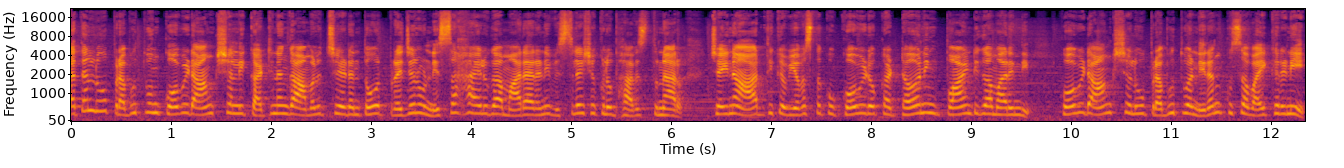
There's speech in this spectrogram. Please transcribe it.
గతంలో ప్రభుత్వం కోవిడ్ ఆంక్షల్ని కఠినంగా అమలు చేయడంతో ప్రజలు నిస్సహాయాలుగా మారారని విశ్లేషకులు భావిస్తున్నారు. చైనా ఆర్థిక వ్యవస్థకు కోవిడ్ ఒక టర్నింగ్ పాయింట్గా మారింది. కోవిడ్ ఆంక్షలు ప్రభుత్వ నిరంకుశ వైఖరిని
